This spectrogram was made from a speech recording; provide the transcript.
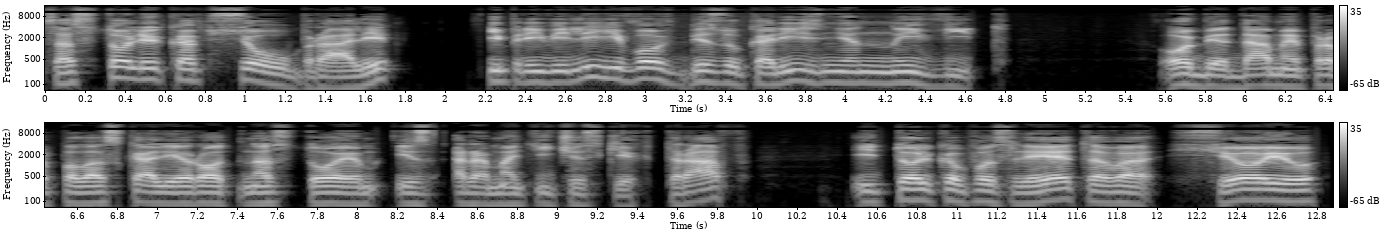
Со столика все убрали и привели его в безукоризненный вид. Обе дамы прополоскали рот настоем из ароматических трав, и только после этого Сёю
